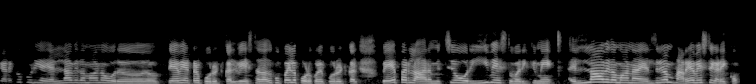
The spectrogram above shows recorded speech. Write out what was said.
கிடைக்கக்கூடிய எல்லா விதமான ஒரு தேவையற்ற பொருட்கள் வேஸ்ட் அதாவது குப்பையில போடக்கூடிய பொருட்கள் பேப்பர்ல ஆரம்பிச்சு ஒரு இ வேஸ்ட் வரைக்குமே எல்லா விதமான இதுலேயும் நமக்கு நிறைய வேஸ்ட் கிடைக்கும்.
